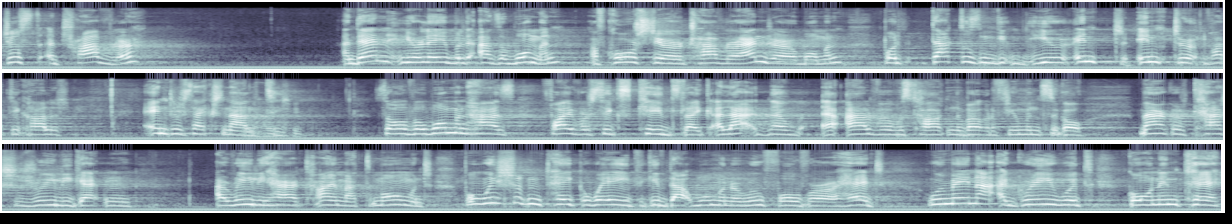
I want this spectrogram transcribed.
just a traveller. And then you're labelled as a woman. Of course, you're a traveller and you're a woman, but that doesn't you're inter, inter what do you call it? Intersectionality. So if a woman has five or six kids, like now uh, Alva was talking about a few minutes ago, Margaret Cash is really getting a really hard time at the moment. But we shouldn't take away to give that woman a roof over her head. We may not agree with going into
